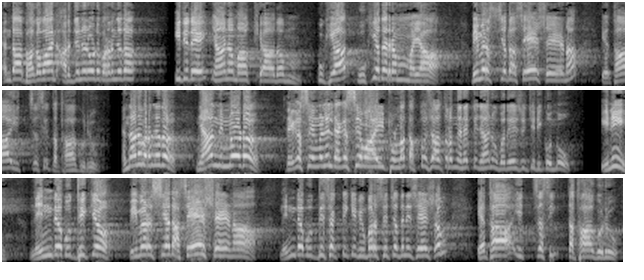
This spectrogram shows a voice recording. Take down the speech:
എന്താ ഭഗവാൻ അർജുനനോട് പറഞ്ഞത്? ഇതിതേ ജ്ഞാനമാഖ്യാതം ഗുഹ്യാത് ഗുഹ്യതരം മയാ. വിമർശ്യത ശേഷേണ യഥാ ഇച്ഛസി തഥാ ഗുരു. എന്താണ് പറഞ്ഞത്? ഞാൻ നിന്നോട് രഹസ്യങ്ങളിൽ രഹസ്യമായിട്ടുള്ള തത്വശാസ്ത്രം നിനക്ക് ഞാൻ ഉപദേശിച്ചിരിക്കുന്നു. ഇനി നിന്റെ ബുദ്ധിക്ക് വിമർശ്യത അശേഷേണ നിന്റെ ബുദ്ധിശക്തിക്ക് വിമർശിച്ചതിന് ശേഷം യഥാ ഇച്ഛസി തഥാ ഗുരു.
